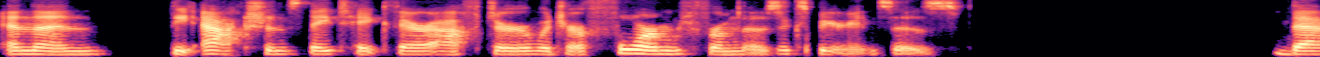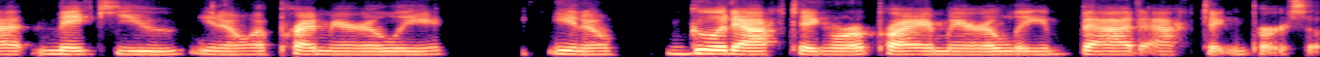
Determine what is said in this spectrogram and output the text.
and then the actions they take thereafter, which are formed from those experiences, that make you, you know, a primarily, you know, good acting or a primarily bad acting person.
